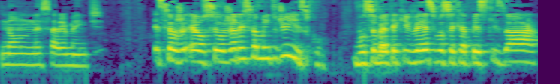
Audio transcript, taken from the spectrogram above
Não necessariamente. Esse é o, é o seu gerenciamento de risco. Você vai ter que ver se você quer pesquisar,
